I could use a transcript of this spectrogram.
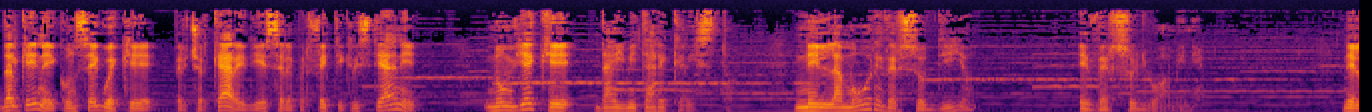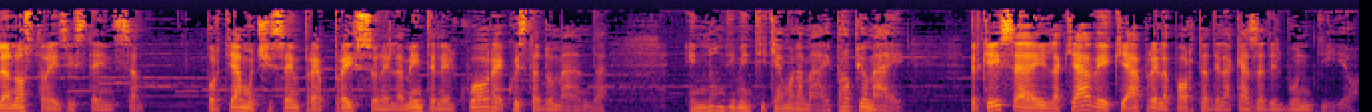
Dal che ne consegue che, per cercare di essere perfetti cristiani, non vi è che da imitare Cristo, nell'amore verso Dio e verso gli uomini. Nella nostra esistenza portiamoci sempre appresso nella mente e nel cuore questa domanda e non dimentichiamola mai, proprio mai, perché essa è la chiave che apre la porta della casa del buon Dio.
